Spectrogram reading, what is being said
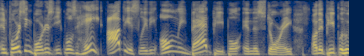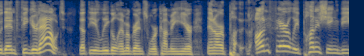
Enforcing borders equals hate. Obviously, the only bad people in this story are the people who then figured out that the illegal immigrants were coming here and are pu- unfairly punishing the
